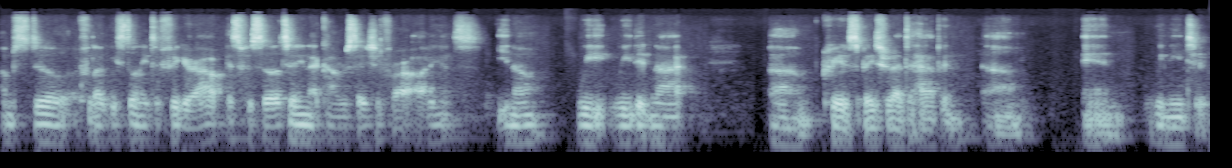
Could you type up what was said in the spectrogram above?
I'm still, I feel like we still need to figure out is facilitating that conversation for our audience. You know, we we did not um, create a space for that to happen, um, and we need to.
